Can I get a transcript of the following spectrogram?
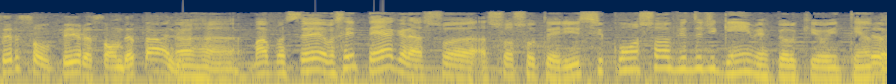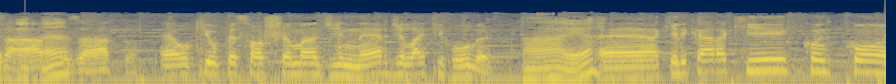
Ser solteiro é só um detalhe. Aham. Mas você, você integra a sua, a sua solteirice com a sua vida de gamer, pelo que eu entendo Exato, aqui, né? exato. É o que o pessoal chama de nerd life ruler. Ah, é? É aquele cara que con- con-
